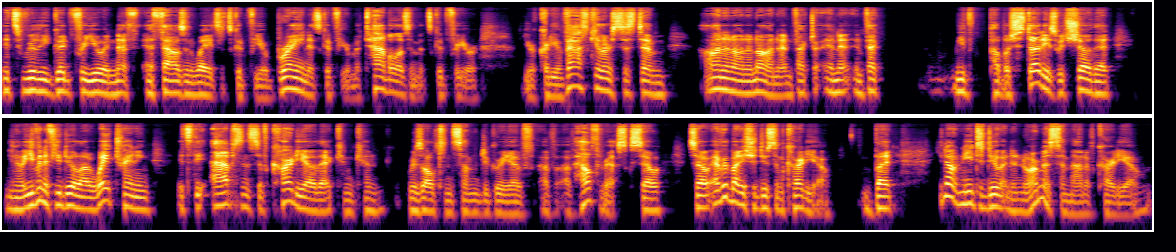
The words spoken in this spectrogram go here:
it's really good for you in a, a, thousand ways. It's good for your brain. It's good for your metabolism. It's good for your your cardiovascular system. On and on and on. In fact, and in fact, we've published studies which show that you know even if you do a lot of weight training, it's the absence of cardio that can can result in some degree of of, of health risk. So so everybody should do some cardio. But you don't need to do an enormous amount of cardio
